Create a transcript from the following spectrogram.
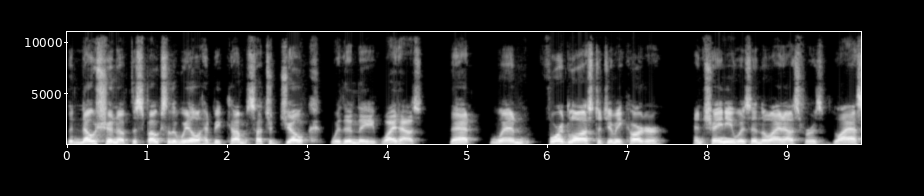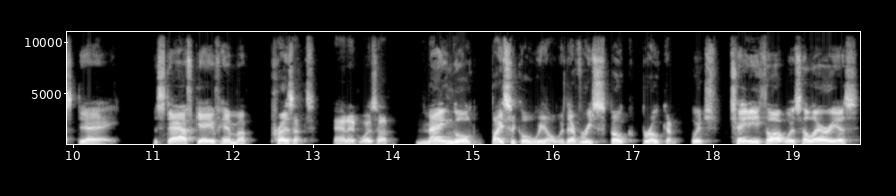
the notion of the spokes of the wheel had become such a joke within the White House that when Ford lost to Jimmy Carter and Cheney was in the White House for his last day, the staff gave him a present, and it was a mangled bicycle wheel with every spoke broken, which Cheney thought was hilarious.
